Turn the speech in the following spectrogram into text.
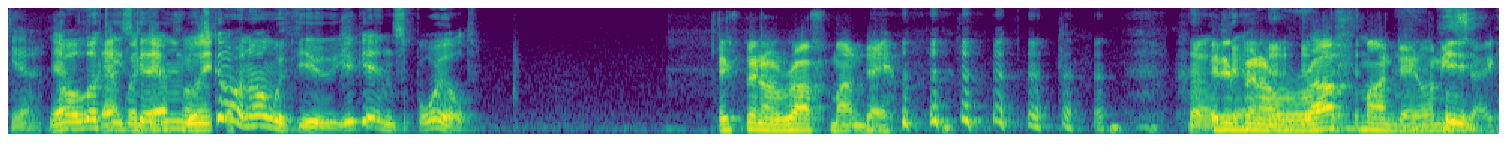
Yeah. Yep, oh, look, he's would getting. What's going on with you? You're getting spoiled. It's been a rough Monday. It has been a rough Monday, let me he, say.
